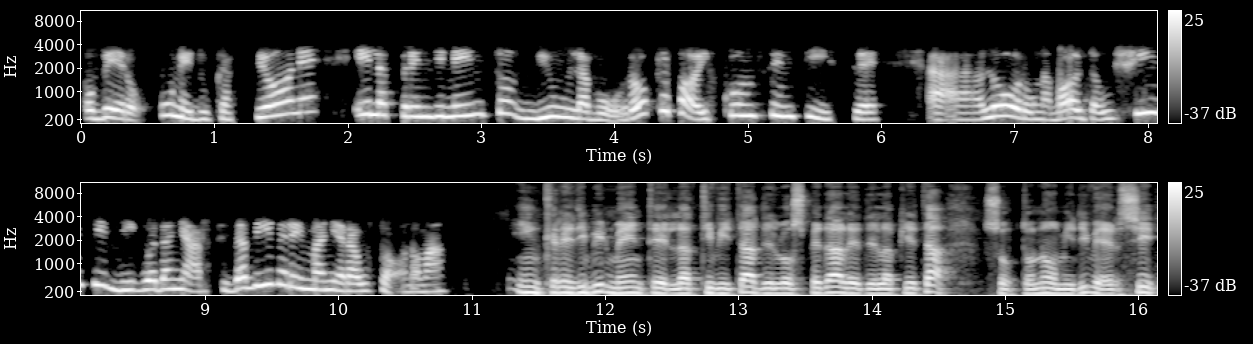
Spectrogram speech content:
ovvero un'educazione e l'apprendimento di un lavoro che poi consentisse eh, loro, una volta usciti, di guadagnarsi da vivere in maniera autonoma. Incredibilmente l'attività dell'ospedale della Pietà, sotto nomi diversi,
